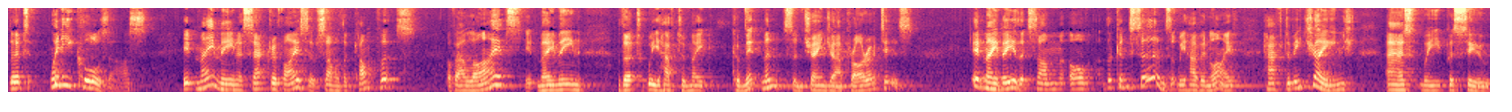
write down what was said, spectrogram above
that when he calls us, it may mean a sacrifice of some of the comforts of our lives. It may mean that we have to make commitments and change our priorities. It may be that some of the concerns that we have in life have to be changed as we pursue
